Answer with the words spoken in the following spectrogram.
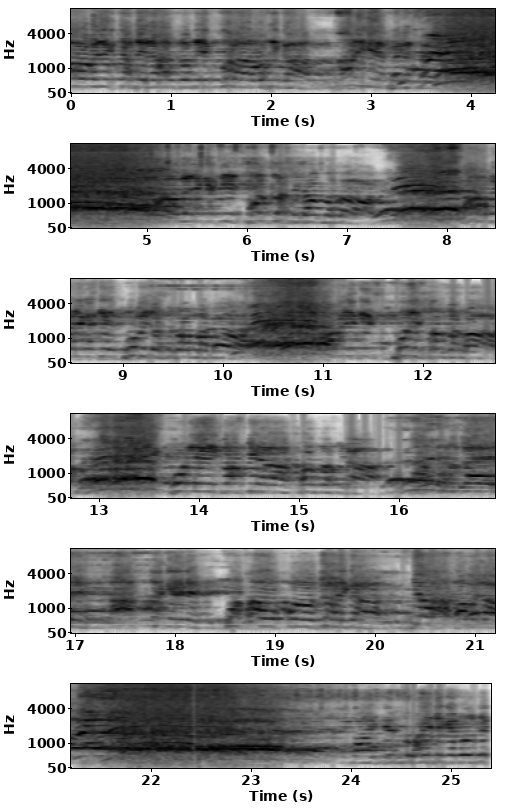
আওয়ামী লীগ তাদের রাজনৈতিক করার অধিকার। থেকে কোথাও না হিন্দু ভাইদেরকে বলতে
